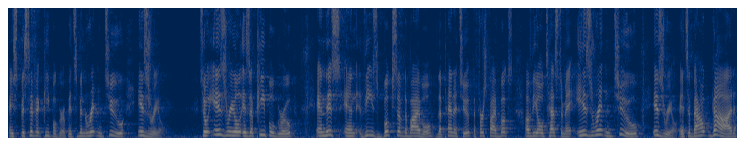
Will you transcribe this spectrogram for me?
a specific people group. It's been written to Israel. So, Israel is a people group and this and these books of the Bible, the Pentateuch, the first 5 books of the Old Testament is written to Israel. It's about God,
